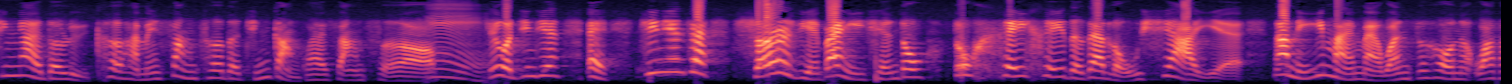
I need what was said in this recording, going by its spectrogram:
亲爱的旅客还没上车的，请赶快上车哦。嗯，结果今天，哎，今天在十二点半以前都都黑黑的在楼下耶。那你一买买完之后呢，哇，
